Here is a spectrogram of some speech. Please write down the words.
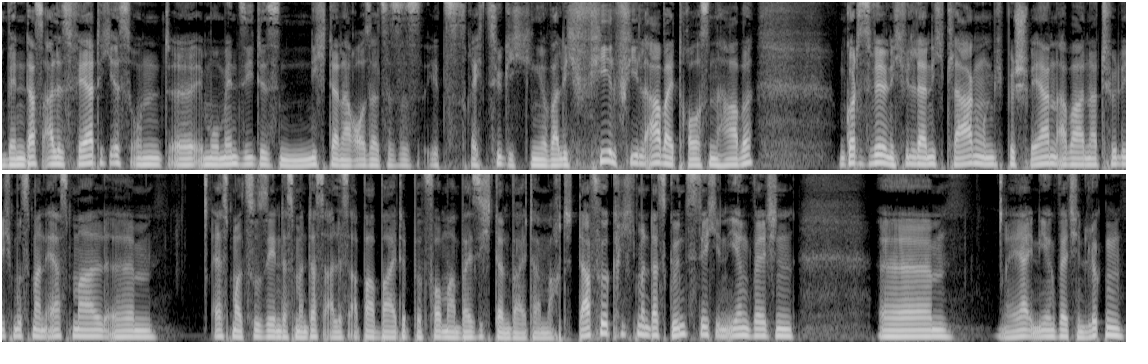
Wenn das alles fertig ist und äh, im Moment sieht es nicht danach aus, als dass es jetzt recht zügig ginge, weil ich viel, viel Arbeit draußen habe um Gottes Willen, ich will da nicht klagen und mich beschweren, aber natürlich muss man erstmal ähm, erstmal zusehen, dass man das alles abarbeitet, bevor man bei sich dann weitermacht. Dafür kriegt man das günstig in irgendwelchen, ähm, naja, in irgendwelchen Lücken,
